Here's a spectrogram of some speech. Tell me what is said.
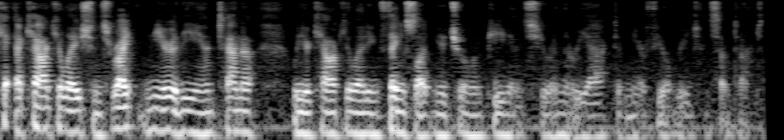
calculations right near the antenna where you're calculating things like mutual impedance, you're in the reactive near field region sometimes.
